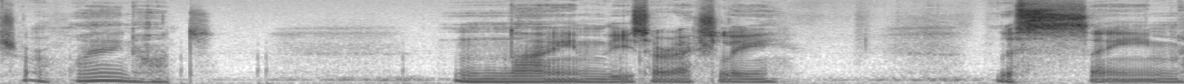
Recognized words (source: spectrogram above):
Sure, why not? Nine. These are actually the same.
